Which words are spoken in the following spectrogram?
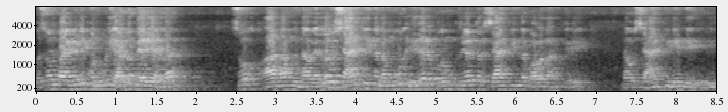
ಬಸವಣ್ಣ ಬಾಗೇಡಿ ಮಣಗುಡಿ ಎರಡು ಬೇರೆ ಅಲ್ಲ. ಸೊ ಆ ನಮ್ಗೆ ನಾವೆಲ್ಲರೂ ಶಾಂತಿಯಿಂದ ನಮ್ಮೂರು ಹಿರಿಯರ ಪ್ರಮುಖರು ಹೇಳ್ತಾರೆ ಶಾಂತಿಯಿಂದ ಬಾಳೋಣ ಅಂತೇಳಿ ನಾವು ಶಾಂತಿನಿಂದ ಇದ್ದೀವಿ.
